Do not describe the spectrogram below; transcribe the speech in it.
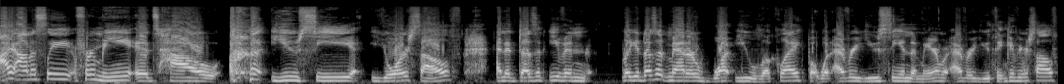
I honestly, for me, it's how you see yourself, and it doesn't even. Like it doesn't matter what you look like, but whatever you see in the mirror, whatever you think of yourself,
